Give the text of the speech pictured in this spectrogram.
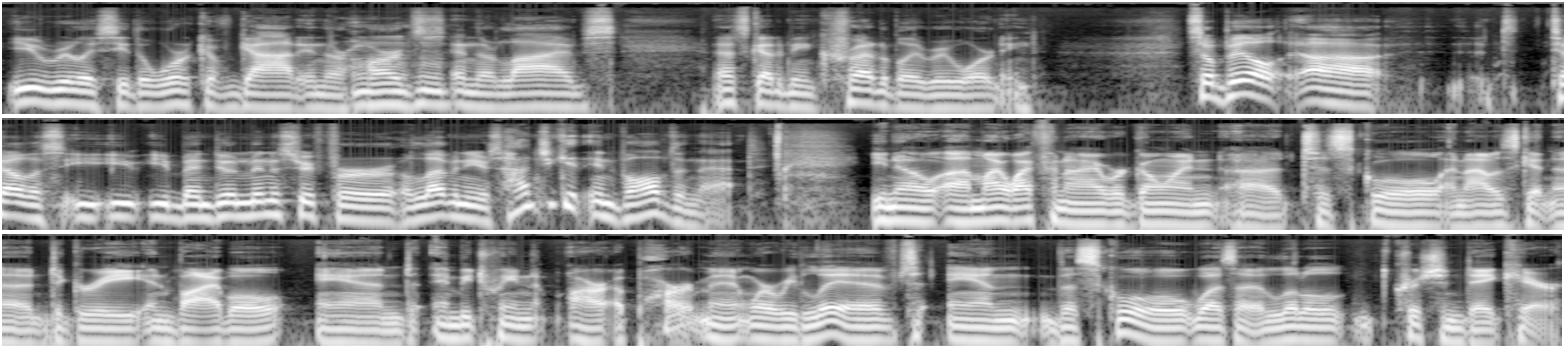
you really see the work of God in their hearts and their lives." That's got to be incredibly rewarding. So, Bill, uh, t- tell us, you, you- you've been doing ministry for eleven years. How'd you get involved in that? You know, uh, my wife and I were going uh, to school, and I was getting a degree in Bible. And in between our apartment where we lived and the school was a little Christian daycare.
